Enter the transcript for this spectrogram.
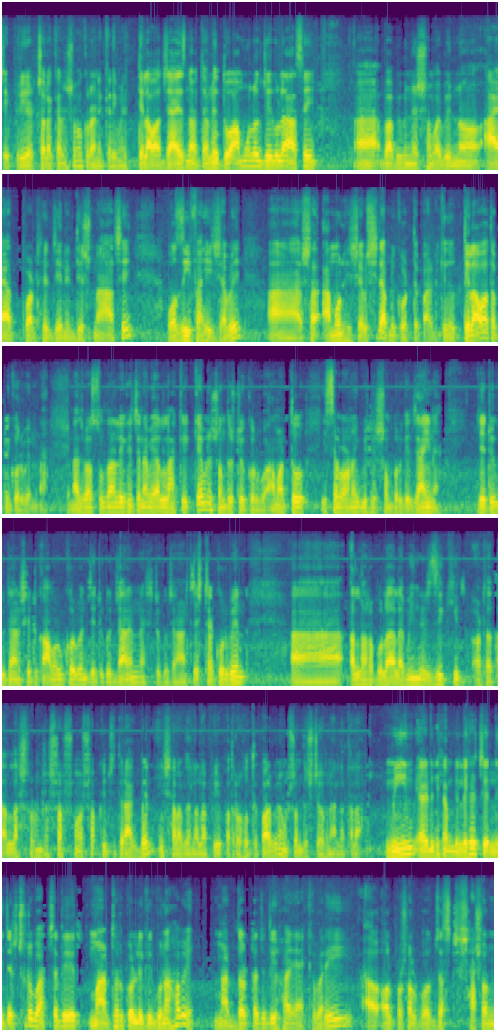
যে পিরিয়ড চলাকালীন সময় কোরআন কারিমের তেলাওয়া জায়েজ নয়। তাহলে দোয়ামূলক যেগুলো আছে বা বিভিন্ন সময় বিভিন্ন আয়াত পাঠের যে নির্দেশনা আছে ওজিফা হিসাবে আমল হিসাবে সেটা আপনি করতে পারেন, কিন্তু তেলাওয়াত আপনি করবেন না। নাজমা সুলতান লিখেছেন, আমি আল্লাহকে কেমন সন্তুষ্ট করব? আমার তো ইসলামের অনেক বিষয় সম্পর্কে জানি না। যেটুকু জানেন সেটুকু আমল করবেন, যেটুকু জানেন না সেটুকু জানার চেষ্টা করবেন। আল্লাহ রবুল্লা আলমিনের জিকির, অর্থাৎ আল্লাহ স্মরণটা সবসময় সব কিছুতে রাখবেন। ইনশাআল্লাহ আপনি আল্লাহ প্রিয় পাত্র হতে পারবেন এবং সন্তুষ্ট হবেন আল্লাহ তালা। মিম অ্যাড দেখে আপনি লিখেছেন, নিজের ছোট বাচ্চাদের মারধর করলে কি গুণা হবে? মারধরটা যদি হয় একেবারেই অল্প স্বল্প জাস্ট শাসন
